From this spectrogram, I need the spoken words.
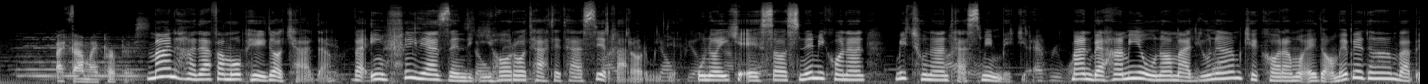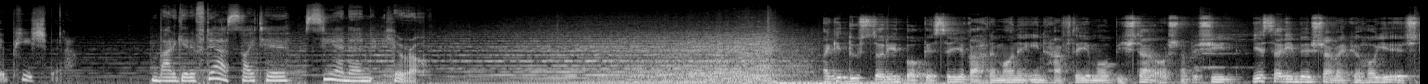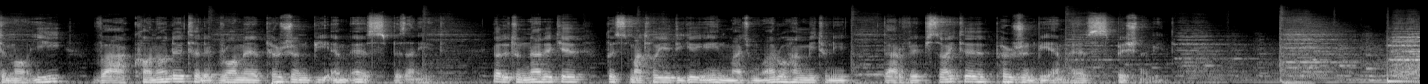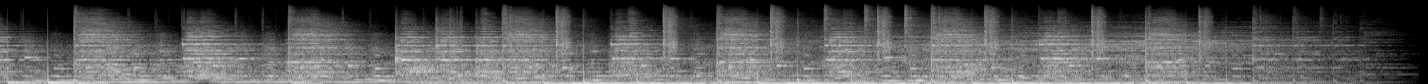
من هدفم رو پیدا کردم و این خیلی از زندگی ها رو تحت تاثیر قرار میده. اونایی که احساس نمی‌کنن می‌تونن تصمیم بگیرن. من به همه اونا مدیونم که کارم رو ادامه بدم و به پیش برم. برگرفته از سایت CNN Hero. اگه دوست دارید با قصه قهرمان این هفته ما بیشتر آشنا بشید یه سری به شبکه های اجتماعی و کانال تلگرام ام اس بزنید. یادتون نره که قسمت های دیگه این مجموعه رو هم می‌تونید در وبسایت ام اس بشنوید.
